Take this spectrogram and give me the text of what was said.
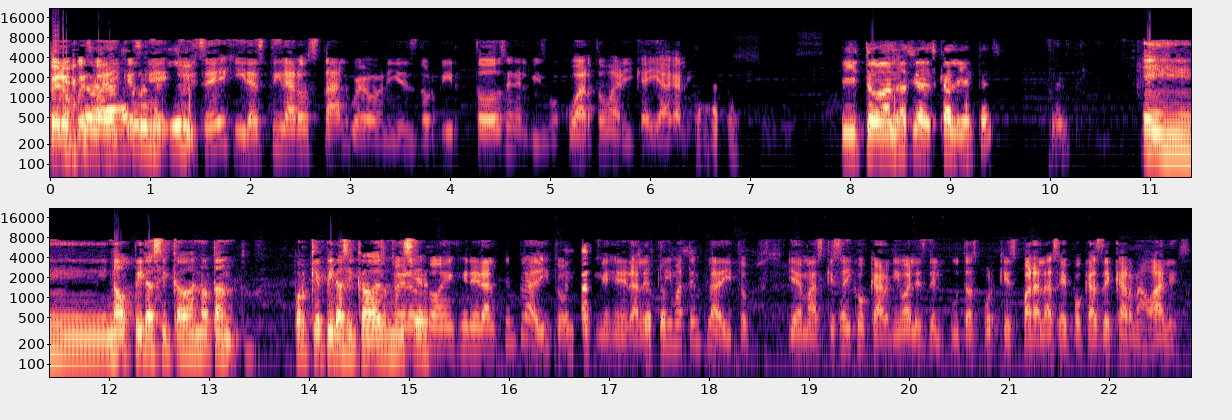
Pero pues, marica, es que irse de gira es tirar hostal, weón, y es dormir todos en el mismo cuarto, marica, y hágale. ¿Y todas las ciudades calientes? Eh, no, Piracicaba no tanto. Porque Piracicaba es muy Pero cerca. en general templadito. En general el clima templadito. Y además que Psycho Carnival es del putas porque es para las épocas de carnavales.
